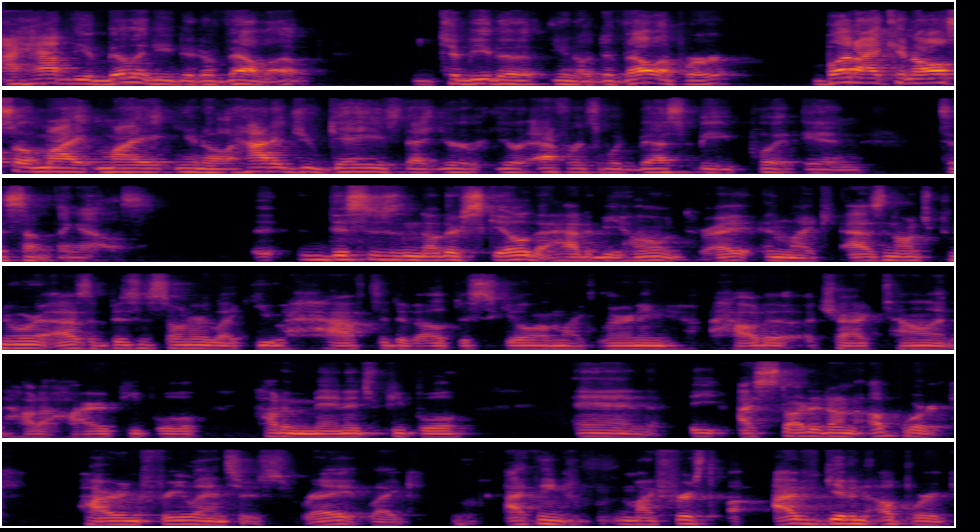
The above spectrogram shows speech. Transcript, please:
i have the ability to develop to be the you know developer but i can also my my you know how did you gauge that your your efforts would best be put in to something else? Uh, this is another skill that had to be honed right? And like as an entrepreneur as a business owner like you have to develop this skill on like learning how to attract talent how to hire people how to manage people. And i started on upwork hiring freelancers right? Like i think my first uh, i've given upwork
